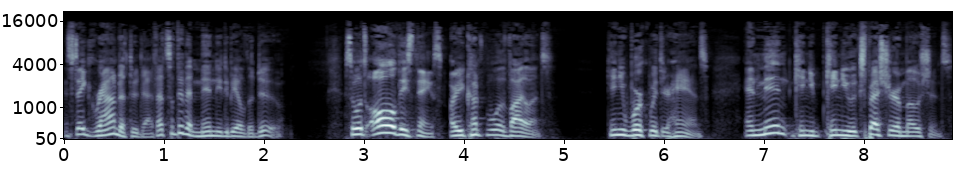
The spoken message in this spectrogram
And stay grounded through that. That's something that men need to be able to do. So it's all these things. Are you comfortable with violence? Can you work with your hands? And men, can you can you express your emotions?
